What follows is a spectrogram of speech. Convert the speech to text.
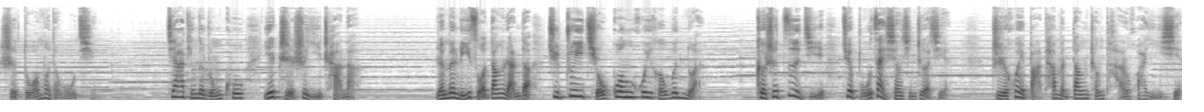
是多么的无情，家庭的荣枯也只是一刹那。人们理所当然的去追求光辉和温暖，可是自己却不再相信这些，只会把它们当成昙花一现。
